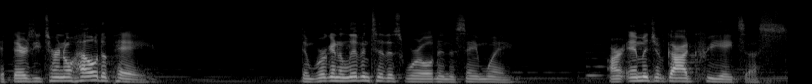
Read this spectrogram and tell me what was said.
if there's eternal hell to pay, then we're going to live into this world in the same way. Our image of God creates us.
